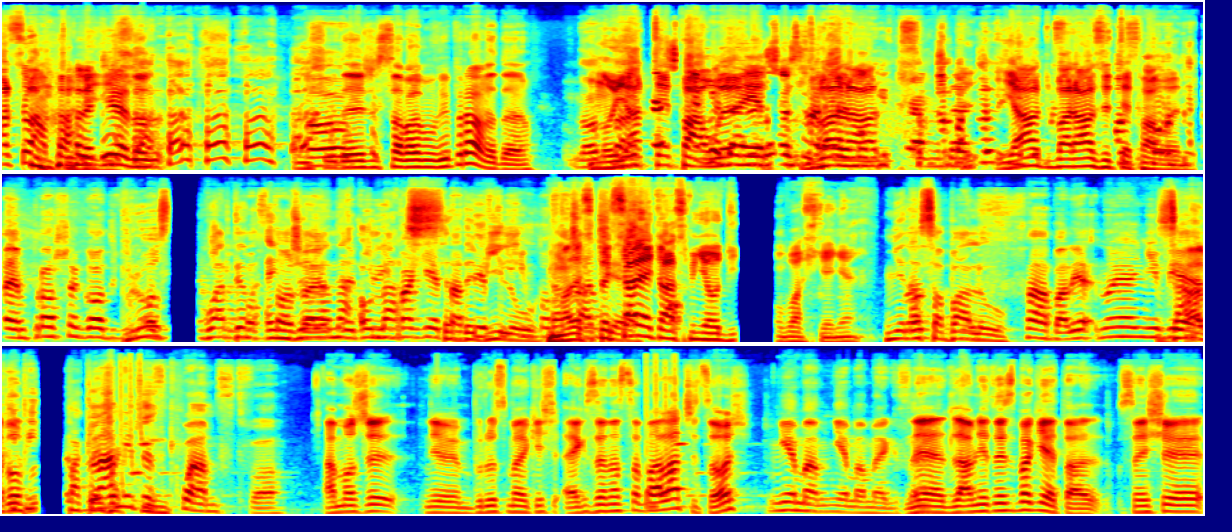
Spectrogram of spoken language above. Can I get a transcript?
kurwa co mam Ale powiedzieć? nie, no, mi się wydaje, że Sabal mówi prawdę. No tak. ja tepałem wydaje, że dwa razy, ja dwa razy tepałem. Proszę go odbić. Bruce Guardian Angela na Olasce, debilu. No ale specjalnie teraz mnie odjechał właśnie, nie? Nie na Sabalu. Sabal, ja, no ja nie wiem. Albo- Dla mnie to jest kłamstwo. A może, nie wiem, Bruce ma jakieś egze na Sabala, czy coś? Nie mam, nie mam egza. Nie, dla mnie to jest bagieta. W sensie,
